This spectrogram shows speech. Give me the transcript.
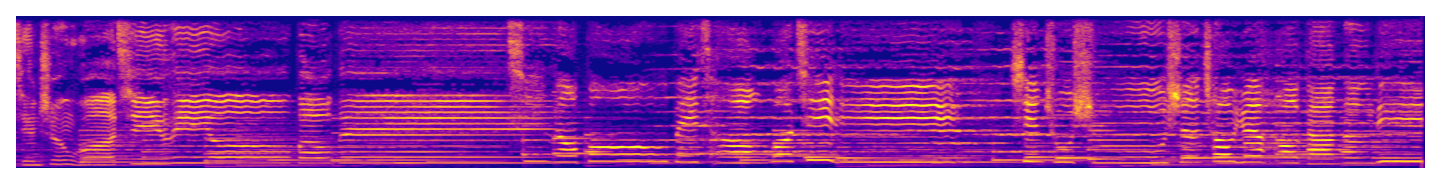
见证瓦器里有宝贝。奇妙宝贝藏瓦器里，献出书生超越浩大能力。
